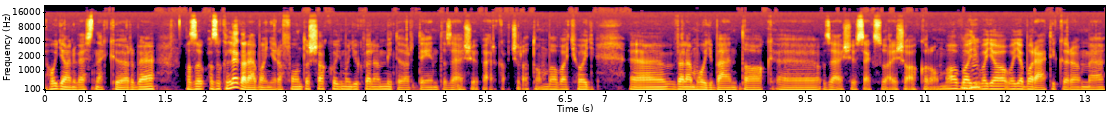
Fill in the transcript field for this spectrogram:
hogyan vesznek körbe, azok, azok legalább annyira fontosak, hogy mondjuk velem mi történt az első párkapcsolatomban, vagy hogy velem hogy bántak az első szexuális alkalommal, vagy, uh-huh. vagy, a, vagy a baráti körömmel,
